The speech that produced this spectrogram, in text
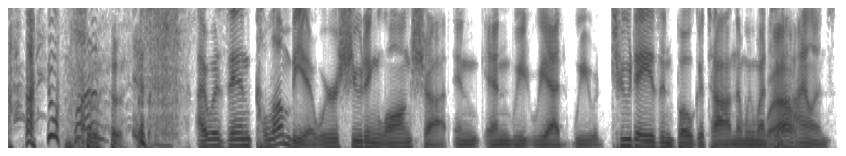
I was, I was in Colombia. We were shooting long shot, and and we we had we were two days in Bogota, and then we went to the islands.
